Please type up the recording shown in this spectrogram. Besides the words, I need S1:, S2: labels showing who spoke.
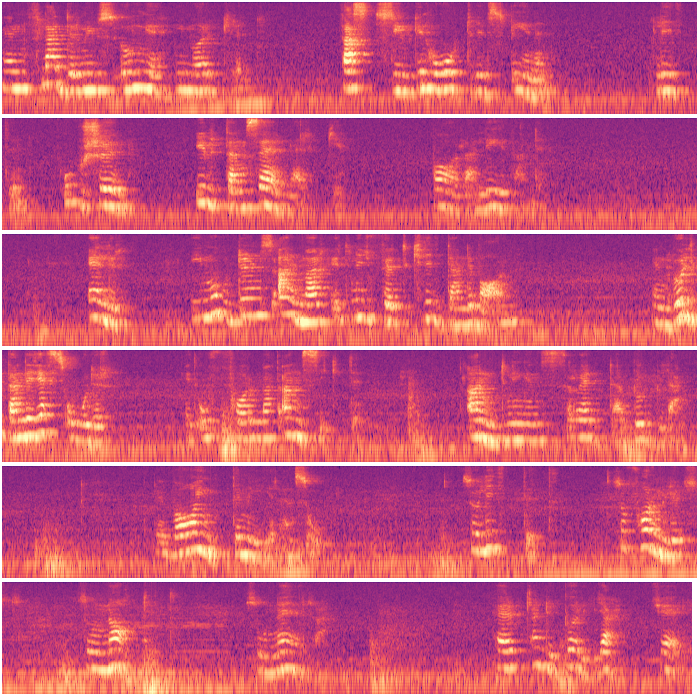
S1: En fladdermusunge i mörkret fastsugen hårt vid spenen. Liten, oskön, utan särmärke, bara levande. Eller i moderns armar ett nyfött kvidande barn. En bultande gässåder, ett oformat ansikte, andningens rädda bubbla. Det var inte mer än så. Så litet, så formlöst, så naket, så nära. Här kan du börja, kärlek.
